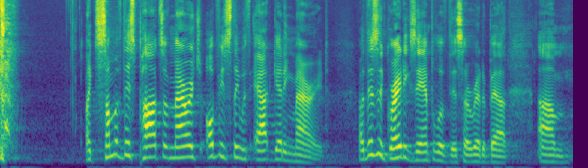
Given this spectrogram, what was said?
like some of this parts of marriage, obviously without getting married. Right, this is a great example of this I read about um,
